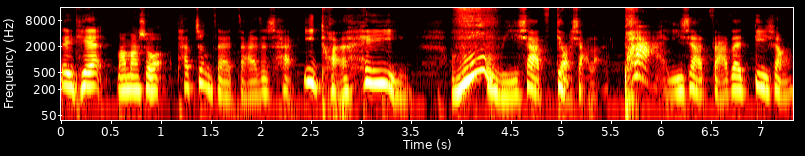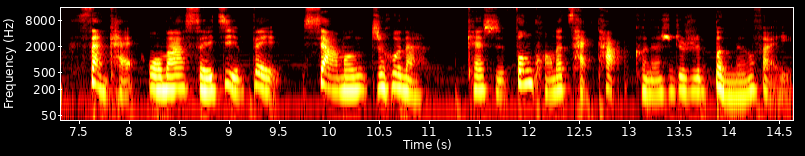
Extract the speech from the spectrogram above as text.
那天妈妈说，她正在砸着菜，一团黑影，呜一下子掉下来，啪一下砸在地上散开。我妈随即被吓懵之后呢，开始疯狂的踩踏，可能是就是本能反应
